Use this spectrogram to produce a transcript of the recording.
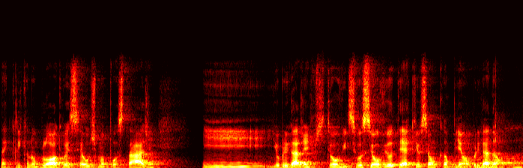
né? clica no blog, vai ser a última postagem. E, e obrigado, gente, por ter ouvido. Se você ouviu até aqui, você é um campeão. Obrigadão.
